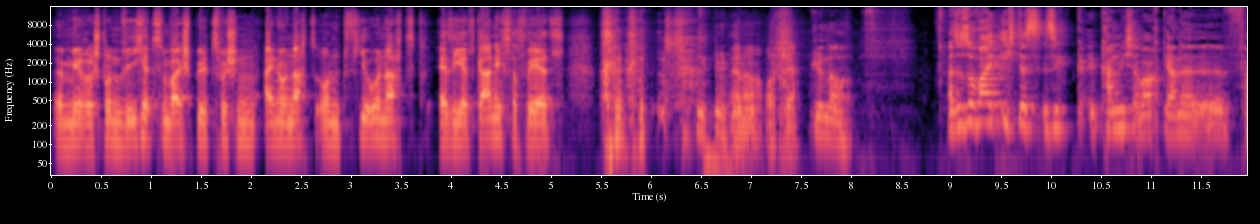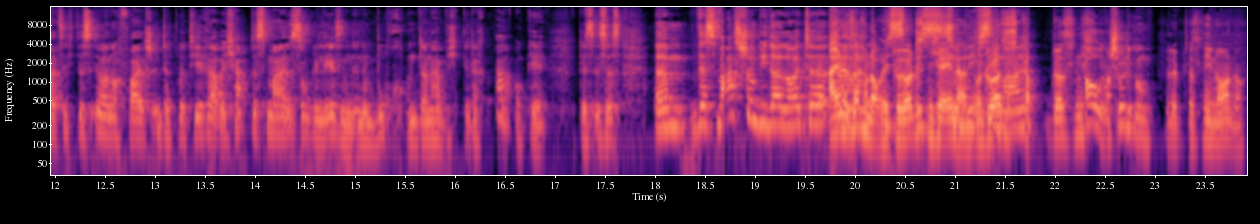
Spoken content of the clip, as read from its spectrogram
äh, mehrere Stunden, wie ich jetzt zum Beispiel zwischen 1 Uhr nachts und 4 Uhr nachts esse ich jetzt gar nichts, das wäre jetzt. genau, okay. Genau. Also soweit ich das, sie kann mich aber auch gerne, äh, falls ich das immer noch falsch interpretiere, aber ich habe das mal so gelesen in einem Buch und dann habe ich gedacht, ah, okay, das ist es. Ähm, das war's schon wieder, Leute. Eine ähm, Sache noch, bis, du solltest mich erinnern. Und du hast, es, du hast es nicht Oh, gemacht. Entschuldigung. Philipp, das ist nicht in Ordnung.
